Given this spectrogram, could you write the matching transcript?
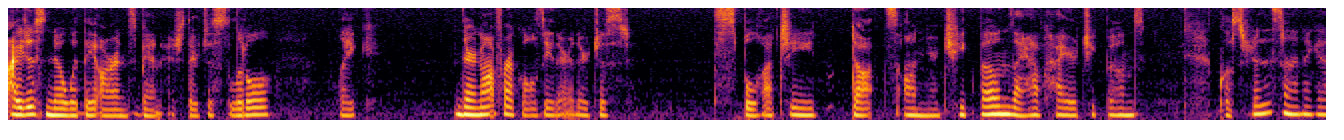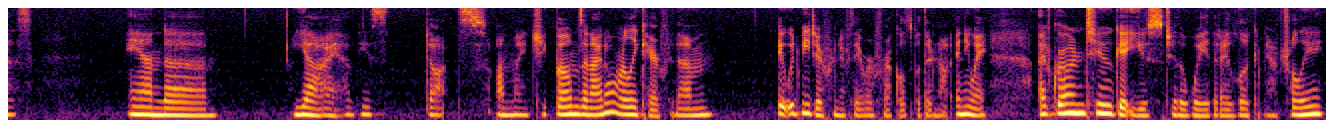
I just know what they are in Spanish. They're just little like they're not freckles either. They're just splotchy dots on your cheekbones. I have higher cheekbones, closer to the sun, I guess. And uh, yeah, I have these dots on my cheekbones, and I don't really care for them. It would be different if they were freckles, but they're not. Anyway, I've grown to get used to the way that I look naturally.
